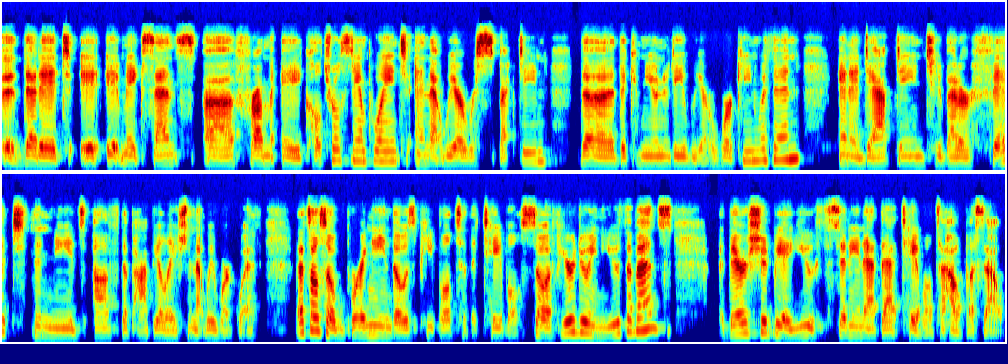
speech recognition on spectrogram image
that it, it, it makes sense uh, from a cultural standpoint and that we are respecting the the community we are working within and adapting to better fit the needs of the population that we work with. That's also bringing those people to the table. So if you're doing youth events there should be a youth sitting at that table to help us out.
